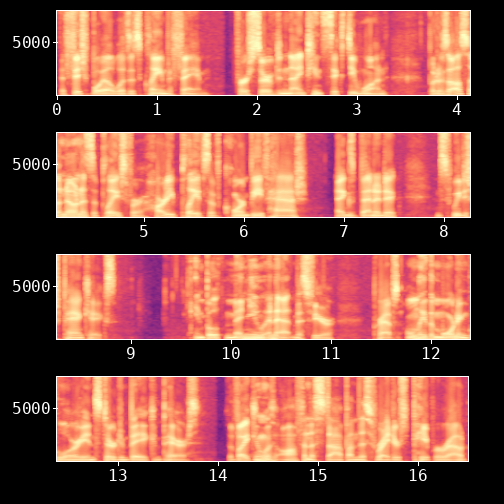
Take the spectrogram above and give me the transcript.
The fish boil was its claim to fame, first served in 1961, but it was also known as a place for hearty plates of corned beef hash, eggs benedict, and Swedish pancakes. In both menu and atmosphere, Perhaps only the Morning Glory in Sturgeon Bay compares. The Viking was often a stop on this writer's paper route,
